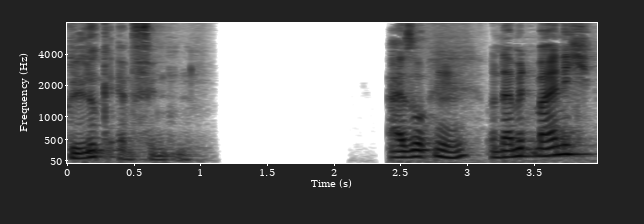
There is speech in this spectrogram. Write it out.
Glück empfinden. Also, Mhm. und damit meine ich,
